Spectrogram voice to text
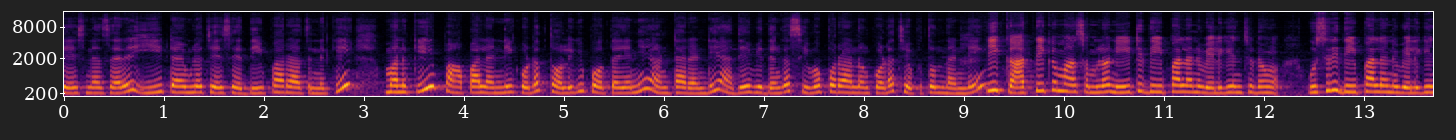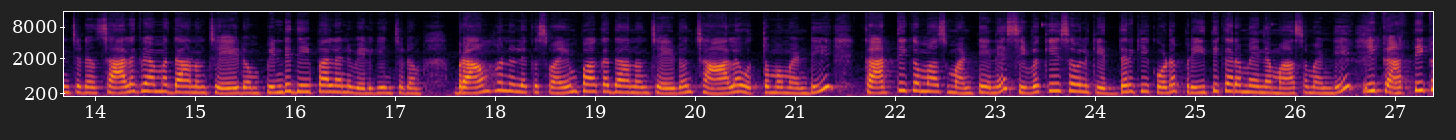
చేసినా సరే ఈ టైంలో చేసే దీపారాధనకి మనకి పాపాలన్నీ కూడా తొలగిపోతాయని అంటారండి. అదే విధంగా శివపురాణం కూడా చెబుతుందండి. ఈ కార్తీక మాసంలో నీటి దీపాలను వెలిగించడం ఉసిరి దీపాలను వెలిగించడం సాలగ్రామ దానం చేయడం పిండి దీపాలను వెలిగించడం బ్రాహ్మణులకు స్వయంపాక దానం చేయడం చాలా ఉత్తమం అండి. కార్తీక మాసం అంటేనే శివకేశవులకి ఇద్దరికీ కూడా ప్రీతికరమైన మాసం అండి. ఈ కార్తీక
